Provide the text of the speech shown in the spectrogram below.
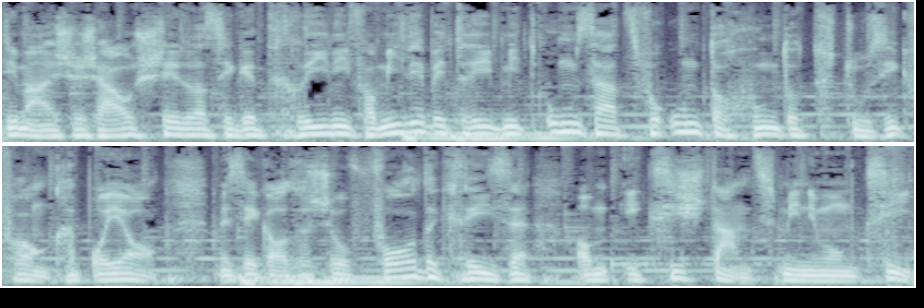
Die meisten Schausteller sind kleine Familienbetriebe mit Umsatz von unter 100.000 Franken pro Jahr. Man sind also schon vor der Krise am Existenzminimum gewesen.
